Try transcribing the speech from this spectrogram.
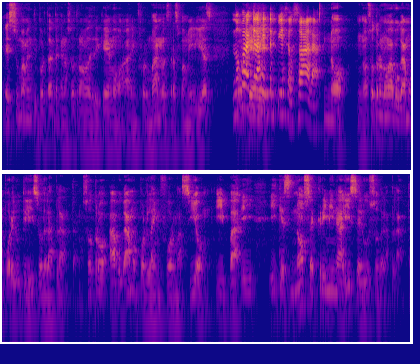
Es sumamente importante que nosotros nos dediquemos a informar a nuestras familias. No para que la gente empiece a usarla. No, nosotros no abogamos por el utilizo de la planta, nosotros abogamos por la información y, pa, y, y que no se criminalice el uso de la planta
